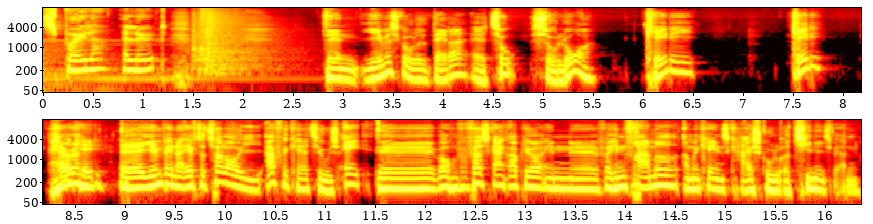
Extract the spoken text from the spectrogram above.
Spoiler alert. Den hjemmeskolede datter af to zoologer, Katie, Katie? Harren, Katie, øh, hjemvender efter 12 år i Afrika til USA, øh, hvor hun for første gang oplever en øh, for hende fremmed amerikansk high school og teenageverden.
